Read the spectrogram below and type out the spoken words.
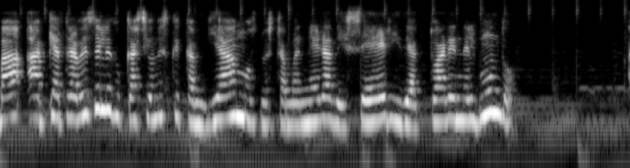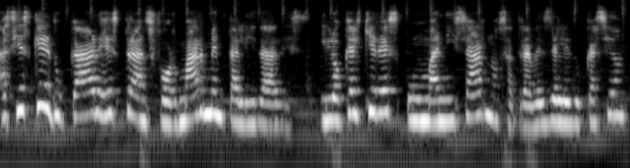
va a que a través de la educación es que cambiamos nuestra manera de ser y de actuar en el mundo. Así es que educar es transformar mentalidades y lo que él quiere es humanizarnos a través de la educación.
